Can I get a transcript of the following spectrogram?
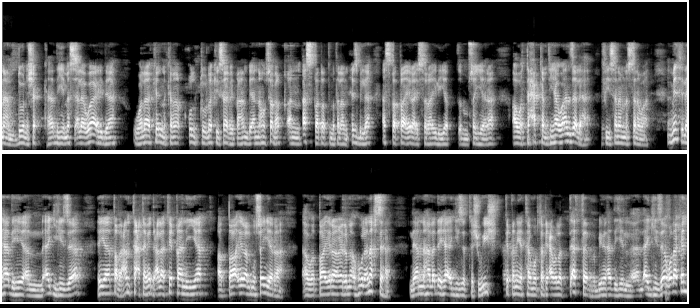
نعم دون شك هذه مسألة واردة ولكن كما قلت لك سابقا بأنه سبق أن أسقطت مثلا حزب الله أسقط طائرة إسرائيلية مسيرة أو التحكم فيها وأنزلها في سنة من السنوات. مثل هذه الأجهزة هي طبعا تعتمد على تقنية الطائرة المسيرة أو الطائرة غير المأهولة نفسها لأنها لديها أجهزة تشويش تقنيتها مرتفعة ولا تتأثر بهذه الأجهزة ولكن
